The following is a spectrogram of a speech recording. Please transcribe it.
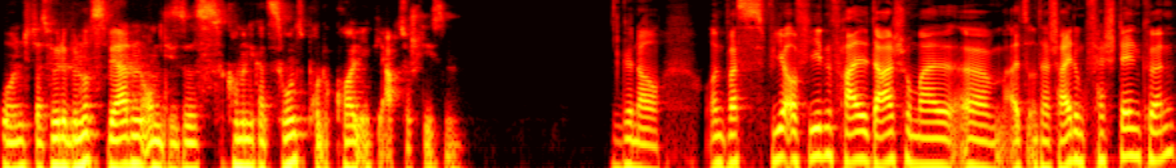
Und das würde benutzt werden, um dieses Kommunikationsprotokoll irgendwie abzuschließen. Genau. Und was wir auf jeden Fall da schon mal ähm, als Unterscheidung feststellen können,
